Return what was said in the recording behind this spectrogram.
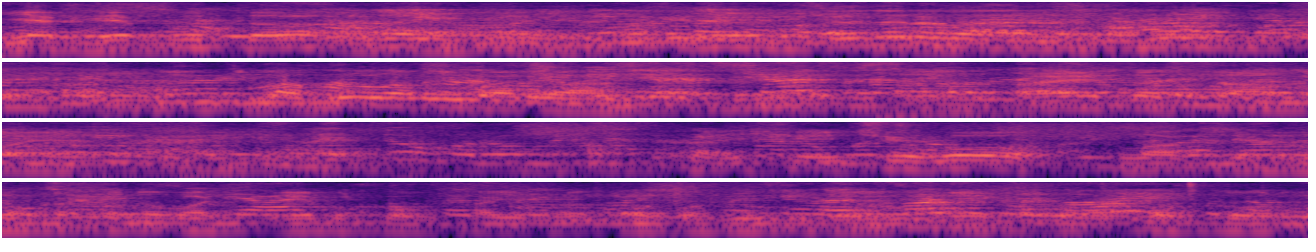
Як депутат. Все нормально. Попробуй варіант. А це саме. Робиться Чи- Чого Лаксі запропонувати Требухов, хай пропозицію повторно.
